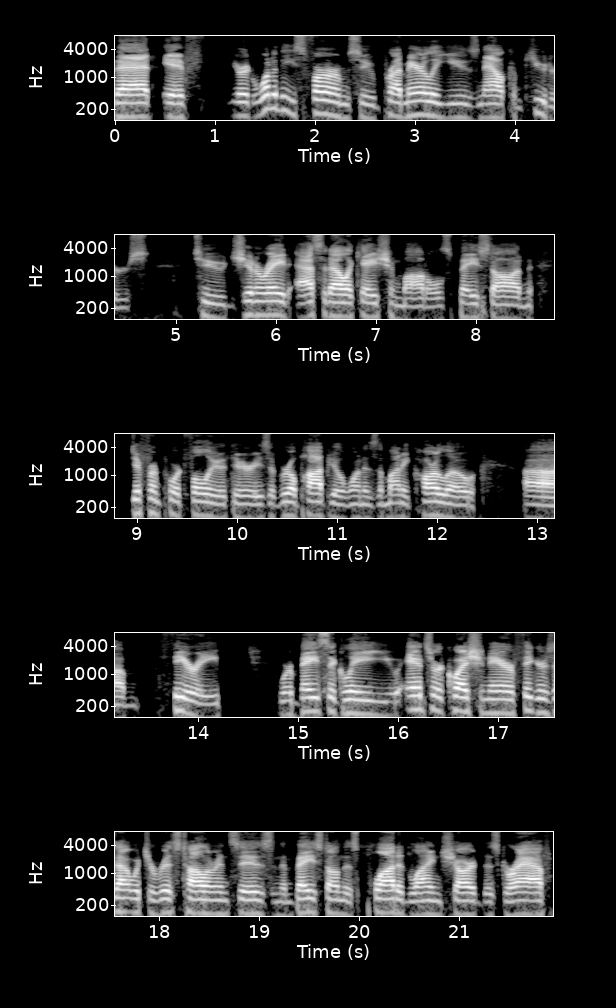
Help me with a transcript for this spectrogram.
that if you're at one of these firms who primarily use now computers to generate asset allocation models based on different portfolio theories. A real popular one is the Monte Carlo um, theory, where basically you answer a questionnaire, figures out what your risk tolerance is, and then based on this plotted line chart, this graph,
